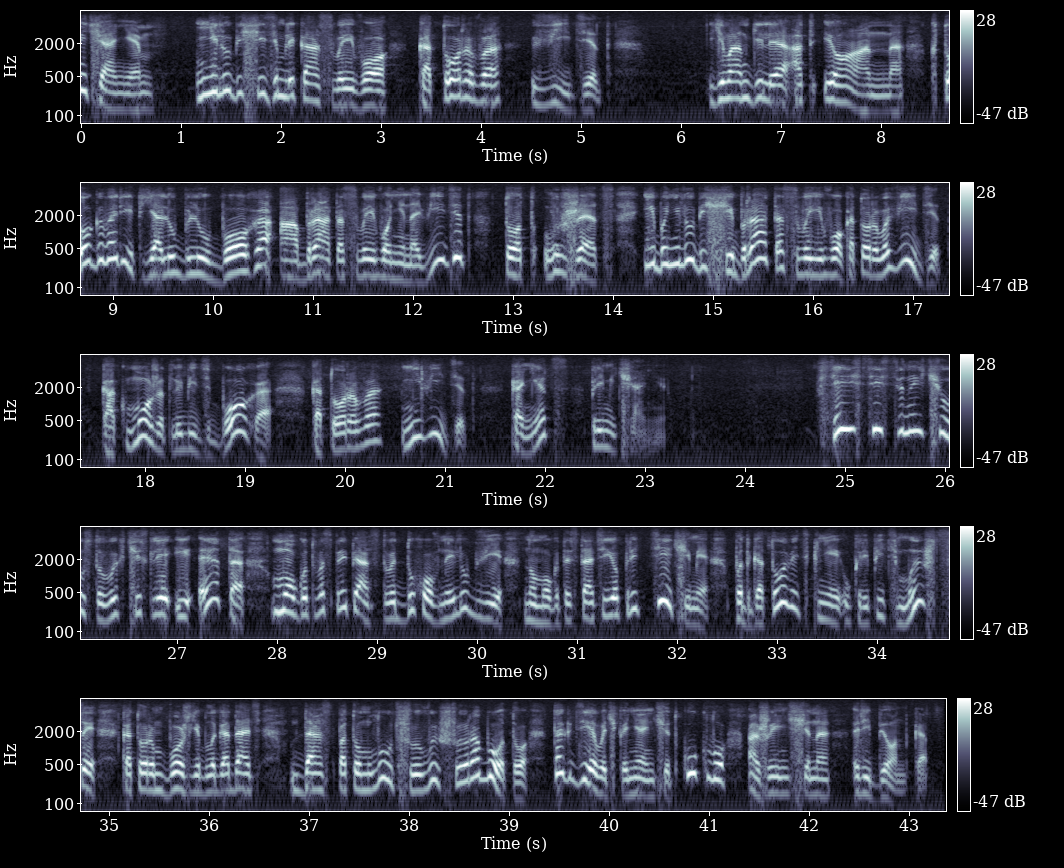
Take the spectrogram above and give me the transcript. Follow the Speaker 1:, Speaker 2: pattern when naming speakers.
Speaker 1: Примечание. Не любящий земляка своего, которого видит. Евангелие от Иоанна. «Кто говорит, я люблю Бога, а брата своего ненавидит, тот лжец, ибо не любящий брата своего, которого видит, как может любить Бога, которого не видит». Конец примечания. Все естественные чувства, в их числе и это, могут воспрепятствовать духовной любви, но могут и стать ее предтечами, подготовить к ней, укрепить мышцы, которым Божья благодать даст потом лучшую, высшую работу. Так девочка нянчит куклу, а женщина — ребенка.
